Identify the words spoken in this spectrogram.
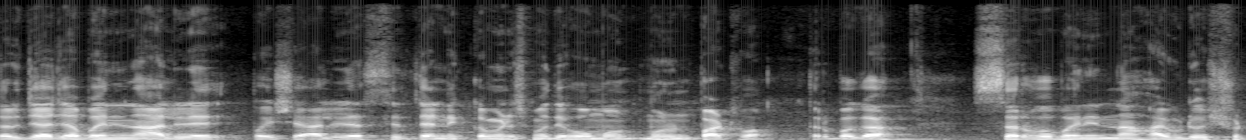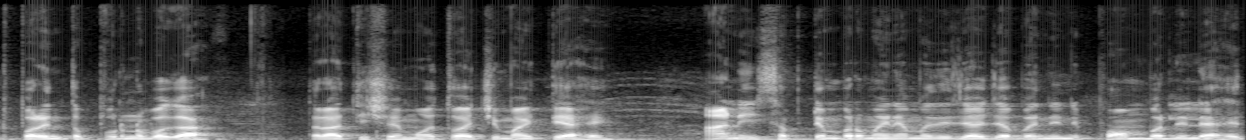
तर ज्या ज्या बहिणींना आलेले पैसे आलेले असतील त्यांनी कमेंट्समध्ये हो म्हणून पाठवा. तर बघा सर्व बहिणींना हा व्हिडिओ शूटपर्यंत पूर्ण बघा. तर अतिशय महत्त्वाची माहिती आहे. आणि सप्टेंबर महिन्यामध्ये ज्या ज्या बहिणींनी फॉर्म भरलेले आहेत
